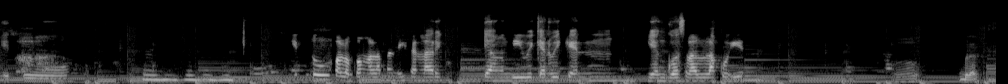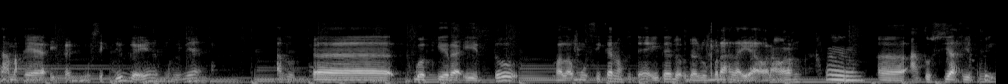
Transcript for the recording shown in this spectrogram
itu itu kalau pengalaman event lari yang di weekend weekend yang gue selalu lakuin. Oh, berarti sama kayak event musik juga ya maksudnya aku eh gue kira itu kalau musik kan maksudnya itu udah, udah lumrah lah ya orang-orang Hmm. eh, antusias gitu tapi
